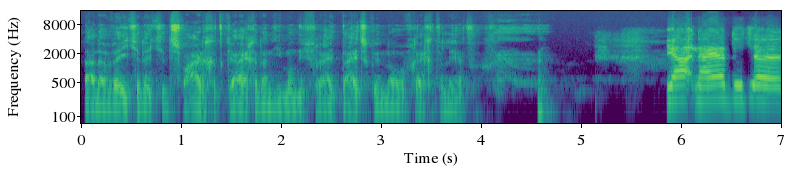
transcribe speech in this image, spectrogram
Nou, dan weet je dat je het zwaarder gaat krijgen dan iemand die vrije tijdskunde of rechten leert. ja, nou ja, dit, uh,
